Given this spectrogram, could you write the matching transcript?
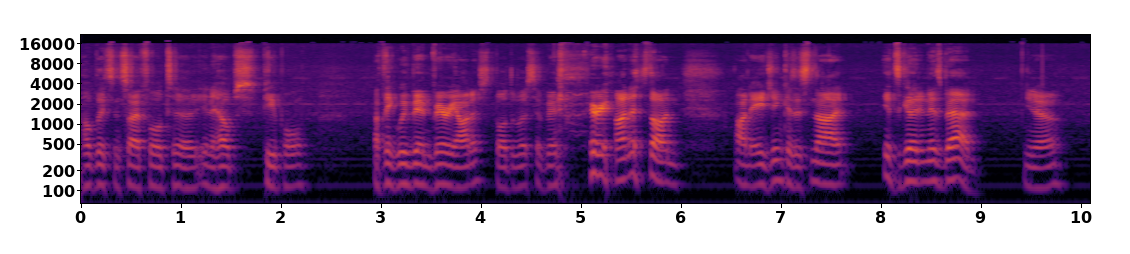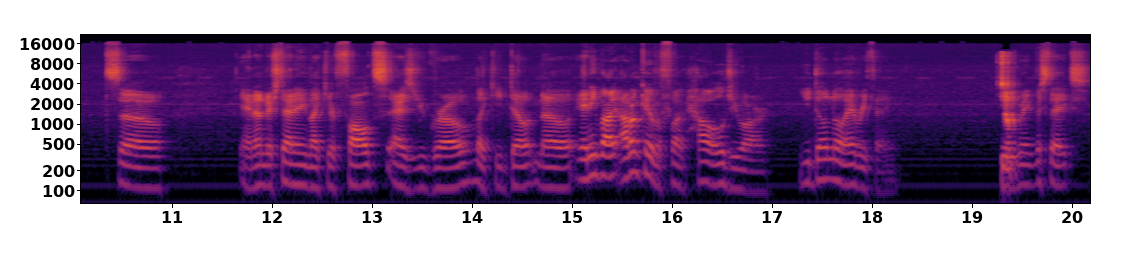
hopefully it's insightful to and it helps people. I think we've been very honest. Both of us have been very honest on on aging because it's not it's good and it's bad. You know, so and understanding like your faults as you grow. Like you don't know anybody. I don't give a fuck how old you are. You don't know everything. You make mistakes,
